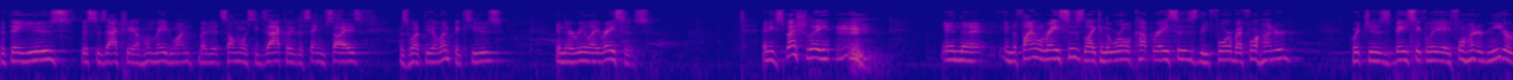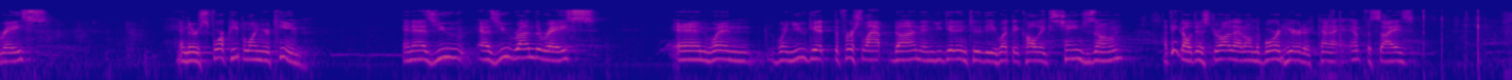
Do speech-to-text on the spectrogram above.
that they use. This is actually a homemade one, but it's almost exactly the same size as what the Olympics use in their relay races. And especially in the in the final races, like in the World Cup races, the 4 by 400, which is basically a 400 meter race and there's four people on your team. And as you as you run the race, and when when you get the first lap done and you get into the what they call the exchange zone, I think I'll just draw that on the board here to kind of emphasize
